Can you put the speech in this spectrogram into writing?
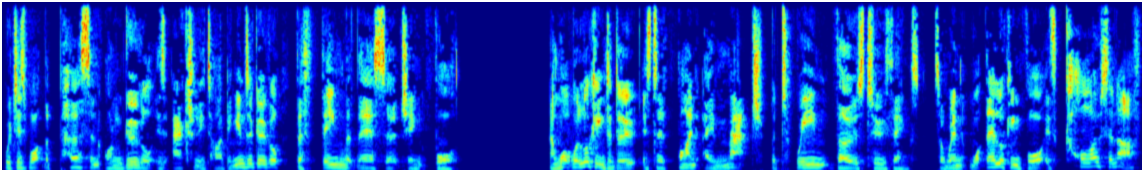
which is what the person on Google is actually typing into Google, the thing that they're searching for. And what we're looking to do is to find a match between those two things. So when what they're looking for is close enough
